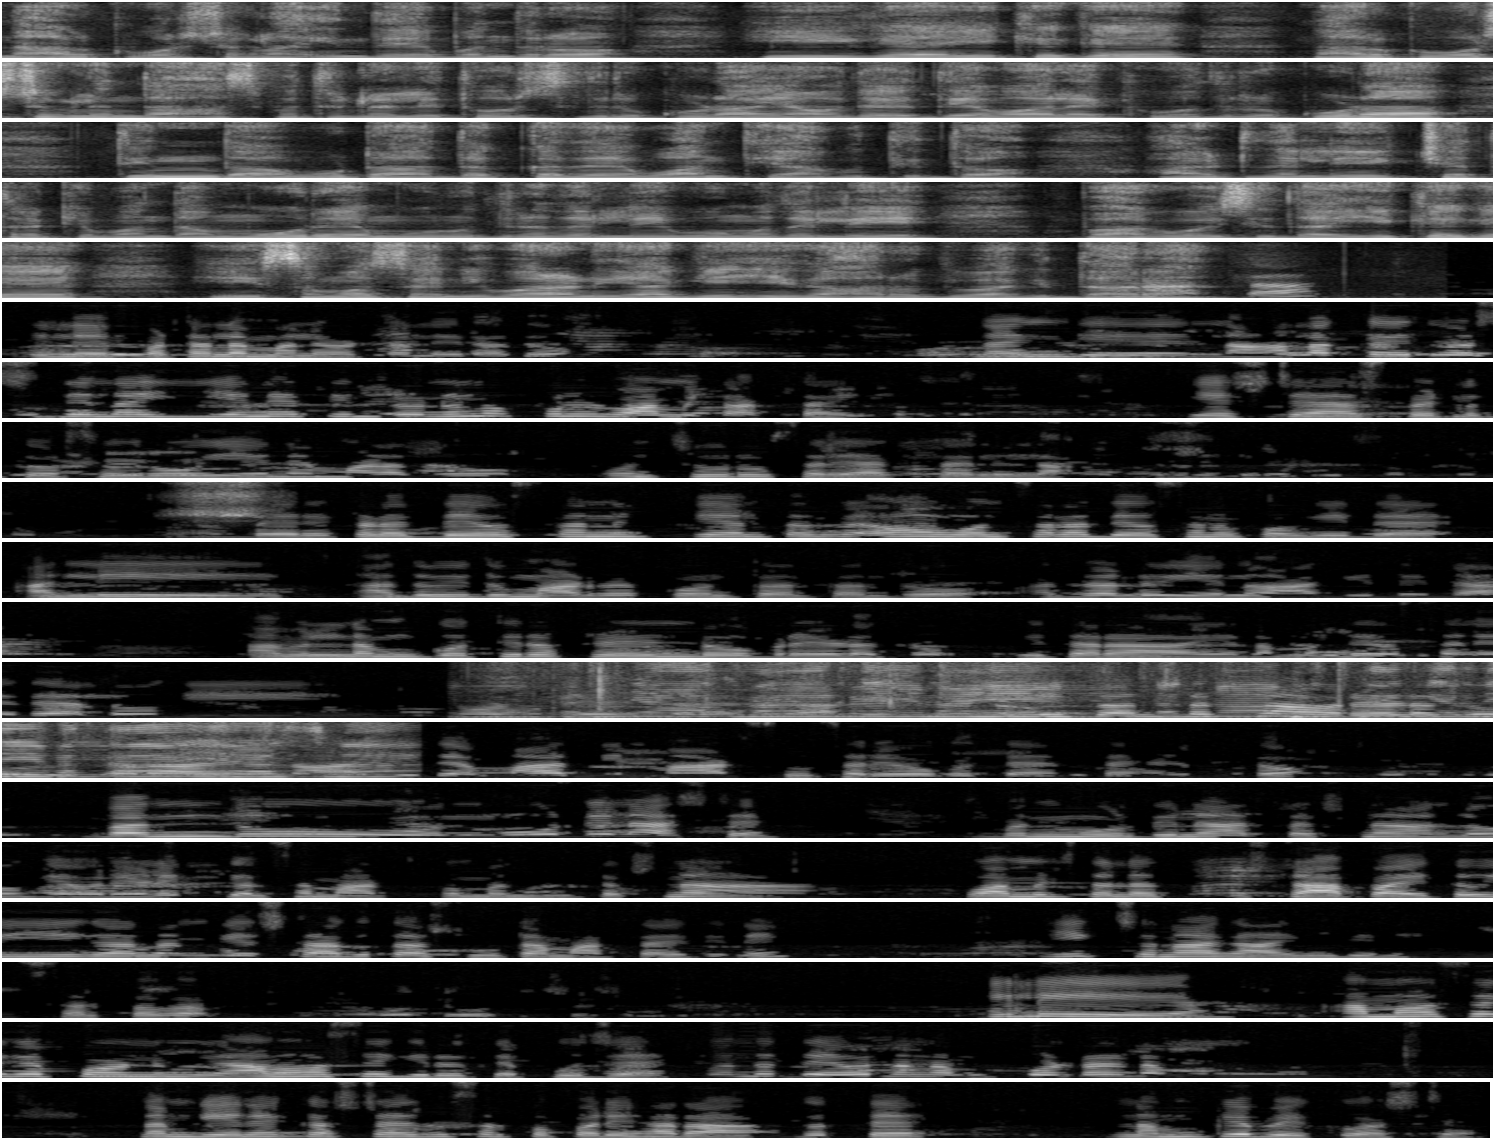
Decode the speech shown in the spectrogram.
ನಾಲ್ಕು ವರ್ಷಗಳ ಹಿಂದೆ ಬಂದರು. ಹೀಗೆ ಈಕೆಗೆ ನಾಲ್ಕು ವರ್ಷಗಳಿಂದ ಆಸ್ಪತ್ರೆಗಳಲ್ಲಿ ತೋರಿಸಿದ್ರು ಕೂಡ, ಯಾವುದೇ ದೇವಾಲಯಕ್ಕೆ ಹೋದರೂ ಕೂಡ ತಿಂದ ಊಟ ದಕ್ಕದೆ ವಾಂತಿ ಆಗುತ್ತಿದ್ದು ಆ ನಿಟ್ಟಿನಲ್ಲಿ ಕ್ಷೇತ್ರಕ್ಕೆ ಬಂದ ಮೂರೇ ಮೂರು ದಿನದಲ್ಲಿ ಹೋಮದಲ್ಲಿ ಭಾಗವಹಿಸಿದ ಈಕೆಗೆ ಈ ಸಮಸ್ಯೆ ನಿವಾರಣೆಯಾಗಿ ಈಗ ಆರೋಗ್ಯವಾಗಿದ್ದಾರೆ. ಇಲ್ಲೇ ಪಟಲ ಮನೆ ಇರೋದು. ನನಗೆ ನಾಲ್ಕೈದು ವರ್ಷದಿಂದ ಏನೇ ತಿಂದ್ರೂ ಫುಲ್ ವಾಮಿಟ್ ಆಗ್ತಾ ಇತ್ತು. ಎಷ್ಟೇ ಹಾಸ್ಪಿಟ್ಲಿಗೆ ತೋರಿಸಿದ್ರು, ಏನೇ ಮಾಡಿದ್ರು ಒಂಚೂರು ಸರಿ ಆಗ್ತಾ ಇರಲಿಲ್ಲ. ಬೇರೆ ಕಡೆ ದೇವಸ್ಥಾನಕ್ಕೆ ಅಂತಂದ್ರೆ ಹಾಂ ಒಂದ್ಸಲ ದೇವಸ್ಥಾನಕ್ಕೆ ಹೋಗಿದ್ದೆ. ಅಲ್ಲಿ ಅದು ಇದು ಮಾಡಬೇಕು ಅಂತಂತಂದ್ರು ಅದರಲ್ಲೂ ಏನೂ ಆಗಿರಲಿಲ್ಲ. ಆಮೇಲೆ ನಮ್ಗೆ ಗೊತ್ತಿರೋ ಫ್ರೆಂಡ್ ಒಬ್ರು ಹೇಳಿದ್ರು, ಈ ತರ ಯಲ್ಲಮ್ಮನ ದೇವಸ್ಥಾನ ಇದೆ ಅಲ್ಲಿ ಹೋಗಿ ನೋಡ್ಬಿಟ್ಟು ಬಂದ ತಕ್ಷಣ ಅವ್ರು ಹೇಳಿದ್ರು, ಈ ತರ ಏನೋ ಆಗಿದೆ ಅಮ್ಮ, ಅದು ಸರಿ ಹೋಗುತ್ತೆ ಅಂತ ಹೇಳ್ಬಿಟ್ಟು. ಬಂದು ಒಂದು ಮೂರು ದಿನ ಅಷ್ಟೇ. ಬಂದ್ ಮೂರು ದಿನ ಆದ ತಕ್ಷಣ ಅಲ್ಲೋಗಿ ಅವ್ರು ಹೇಳಿದ ಕೆಲಸ ಮಾಡ್ಸ್ಕೊಂಡ್ ಬಂದಿದ ತಕ್ಷಣ ವಾಮಿಟ್ಸ್ ಎಲ್ಲ ಸ್ಟಾಪ್ ಆಯಿತು. ಈಗ ನನಗೆ ಎಷ್ಟಾಗುತ್ತೋ ಅಷ್ಟು ಊಟ ಮಾಡ್ತಾ ಇದ್ದೀನಿ. ಈಗ ಚೆನ್ನಾಗಿ ಆಗಿದ್ದೀನಿ. ಸ್ವಲ್ಪ ಇಲ್ಲಿ ಅಮಾವಾಸ್ಯೆಗೆ ಪೌರ್ಣಿಮೆ ಅಮಾವಾಸ್ಯೆಗೆ ಇರುತ್ತೆ ಪೂಜೆ. ಒಂದು ದೇವ್ರನ್ನ ನಂಬಿಕೊಂಡ್ರೆ ನಮ್ಮ ನಮ್ಗೆ ಏನೇ ಕಷ್ಟ ಇದ್ರೂ ಸ್ವಲ್ಪ ಪರಿಹಾರ ಆಗುತ್ತೆ. ನಂಬಿಕೆ ಬೇಕು ಅಷ್ಟೇ.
